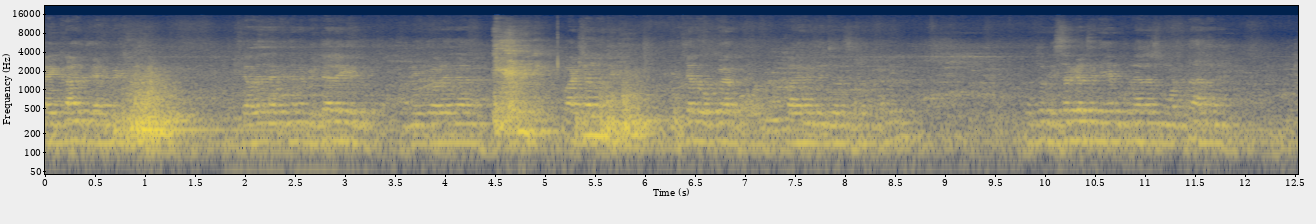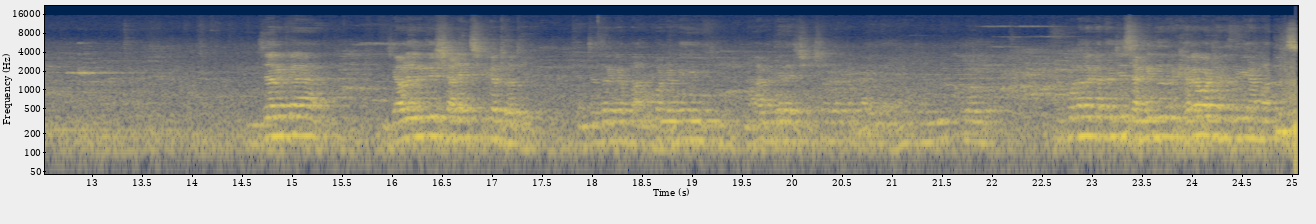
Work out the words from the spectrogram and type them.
काही काळ ॲडमिट होते त्यावेळेला आम्ही त्यांना भेटायला गेलो आणि त्यावेळेला वाटलं नव्हतं इतक्या लवकर काय नाही त्याच्यावर सतत खाली पण तो निसर्गाचा नियम कुणालाच मोडता आला नाही. जर का ज्यावेळेला ते शाळेत शिकत होते त्यांचं जर का बालपणी महाविद्यालयात शिक्षण जर का पाहिलं कोणाला कदाचित सांगितलं तर खरं वाटलं नसतं की हा माणूस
